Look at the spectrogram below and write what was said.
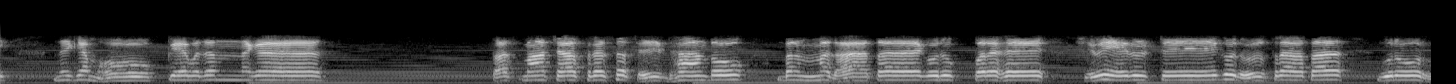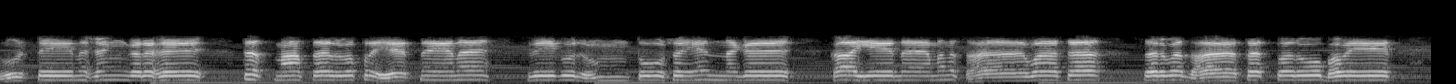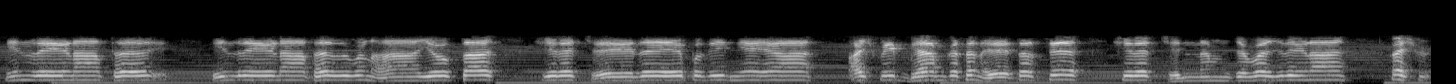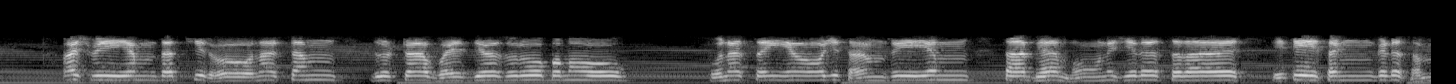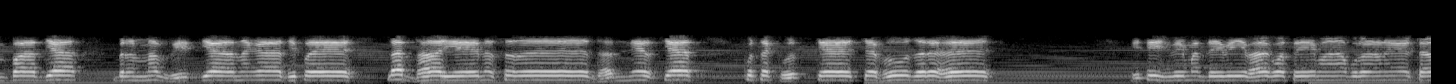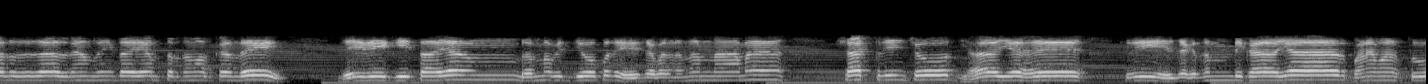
निगमोऽप्यवदन्नग। तस्मात् शास्त्रस्य सिद्धान्तो ब्रह्मदाता गुरुपरः शिवे रुष्टे गुरुस्राता गुरोरुष्टेन शङ्करः तस्मात् सर्वप्रयत्नेन श्रीगुरुं तोषयन्नग। कायेन मनसा वाचा सर्वदा तत्परो भवेत्। इन्द्रेणाथ इन्द्रेणाथर्वणायोक्ता शिरच्छेदे प्रतिज्ञया। अश्विभ्यां कथने तस्य शिरच्छिन्नं च वज्रिणा। अश्वीयं तच्छिरो नष्टं दृष्टा वैद्यस्वरूपमो। पुनः संयोजितं श्रियं ताभ्यां मोनिशिरस्तदा इति सङ्कटसम्पाद्य ब्रह्मविद्या नगाधिप लब्धा येन स धन्य स्यात् कृतकृत्य च भूधरः। इति श्रीमद्देवी भागवते महापुराणे संहितायां सप्तमस्कन्धे देवी गीतायां ब्रह्मविद्योपदेशवर्णनं नाम षट्त्रिंशोऽध्यायः श्रीजगदम्बिकायार्पणमस्तु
